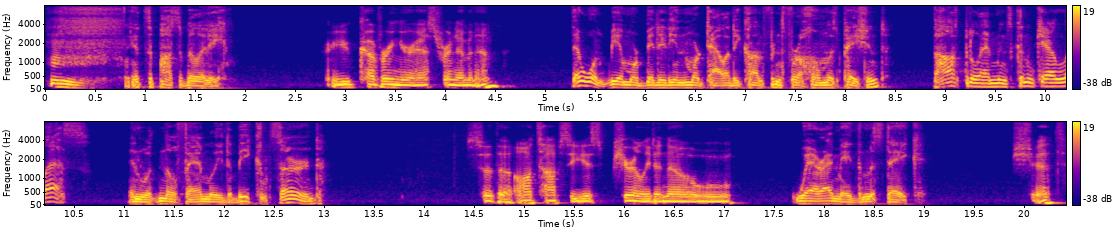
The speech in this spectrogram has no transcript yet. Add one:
Hmm, it's a possibility. Are you covering your ass for an M&M? There won't be a morbidity and mortality conference for a homeless patient. The hospital admins couldn't care less. And with no family to be concerned. So the autopsy is purely to know where I made the mistake. Shit.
